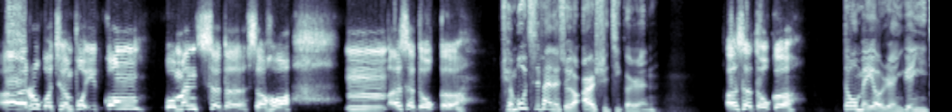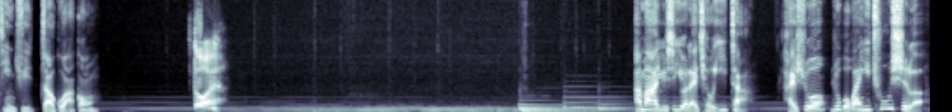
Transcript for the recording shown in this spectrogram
呃，如果全部一共我们吃的时候，嗯，二十多个。全部吃饭的时候有二十几个人，二十多个都没有人愿意进去照顾阿公。对。阿嬷于是又来求伊塔，还说如果万一出事了，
